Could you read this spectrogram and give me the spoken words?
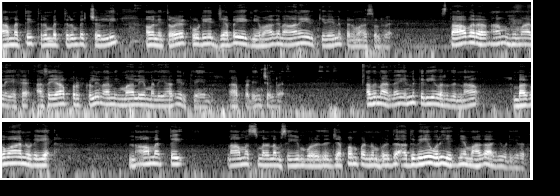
நாமத்தை திரும்ப திரும்ப சொல்லி அவனை தொழக்கூடிய ஜப யஜ்யமாக நானே இருக்கிறேன்னு பெருமாள் சொல்கிறேன் ஸ்தாவரானாம் ஹிமாலயக. அசையா பொருட்களில் நான் இமாலய மலையாக இருக்கிறேன் அப்படின்னு சொல்கிறேன் அதனால் என்ன தெரிய வருதுன்னா பகவானுடைய நாமத்தை நாமஸ்மரணம் செய்யும் பொழுது ஜப்பம் பண்ணும் பொழுது அதுவே ஒரு யஜ்யமாக ஆகிவிடுகிறது.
